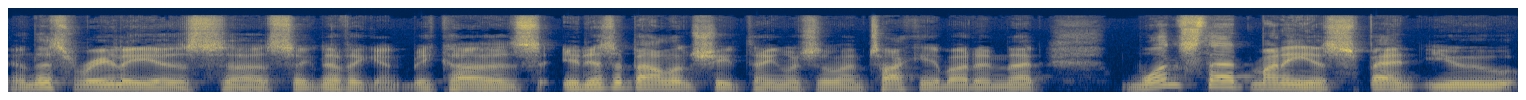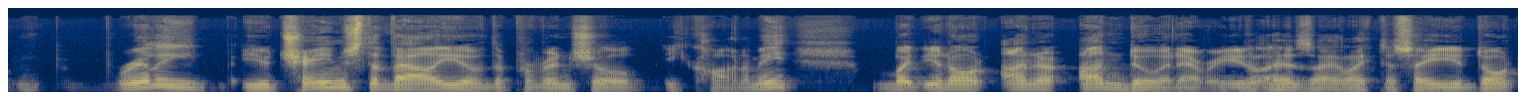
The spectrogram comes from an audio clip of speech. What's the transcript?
And this really is uh, significant because it is a balance sheet thing, which is what I'm talking about. In that once that money is spent, you really you change the value of the provincial economy, but you don't un- undo it ever. You, as I like to say, you don't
